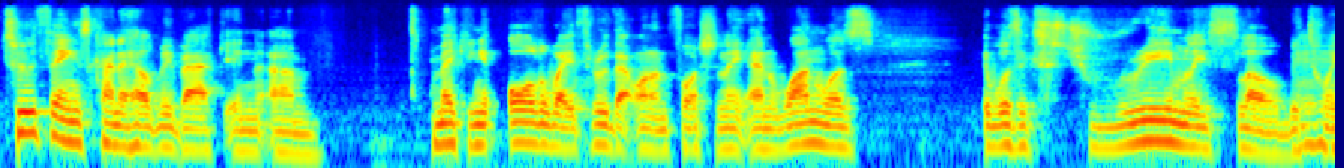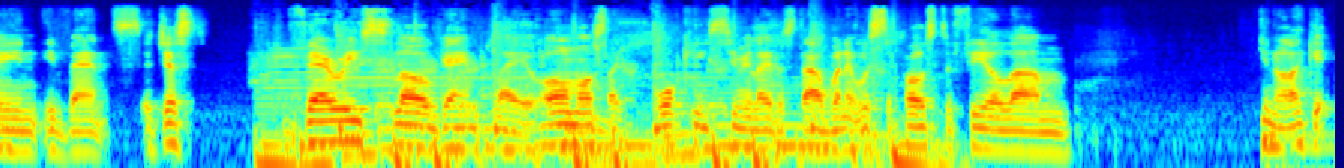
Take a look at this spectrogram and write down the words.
two things kind of held me back in um, making it all the way through that one, unfortunately. And one was it was extremely slow between events. It just very slow gameplay, almost like walking simulator style when it was supposed to feel um you know, like it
